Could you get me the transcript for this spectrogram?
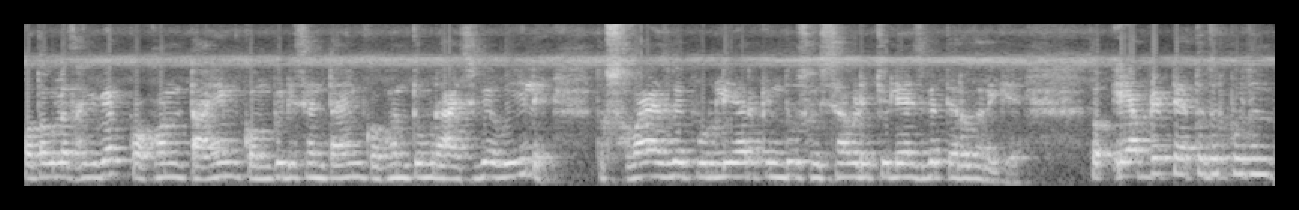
কতগুলো থাকবে, কখন টাইম কম্পিটিশন টাইম কখন তোমরা আসবে, বুঝলে? তো সবাই আসবে পুরুলিয়ার, কিন্তু শস্যাবাড়ি চলে আসবে তেরো তারিখে। তো এই আপডেটটা এত দূর পর্যন্ত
